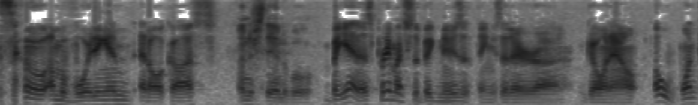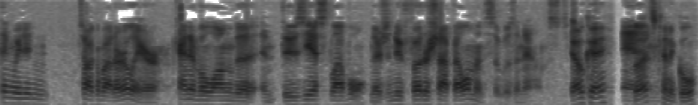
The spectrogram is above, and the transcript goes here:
so I'm avoiding it at all costs. Understandable. But yeah, that's pretty much the big news of things that are uh, going out. Oh, one thing we didn't talk about earlier, kind of along the enthusiast level, there's a new Photoshop Elements that was announced. Okay. And- well, that's kind of cool.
